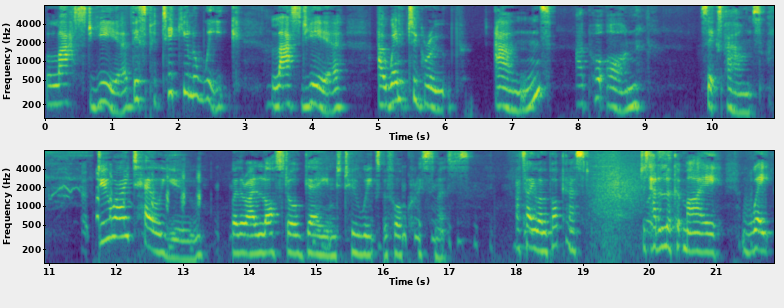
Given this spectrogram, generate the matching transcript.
last year, this particular week last year, I went to group and I put on six pounds. Do I tell you whether I lost or gained two weeks before Christmas? I tell you on the podcast. Just had a look at my weight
